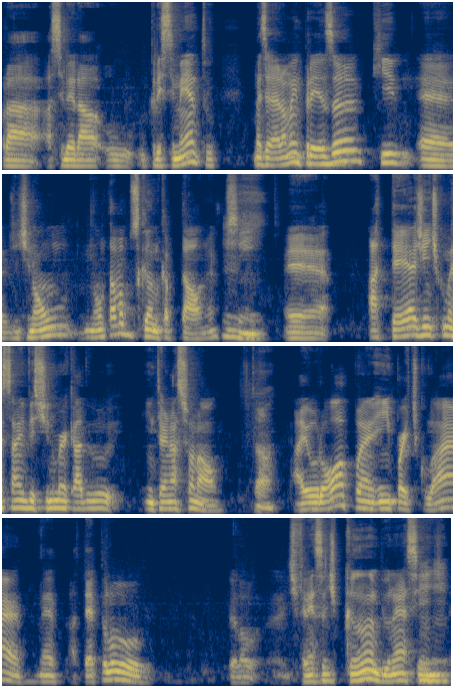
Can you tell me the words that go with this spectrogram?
para acelerar o, o, crescimento, mas ela era uma empresa que é, a gente não não estava buscando capital, né? Sim. É, até a gente começar a investir no mercado internacional. Tá. A Europa, em particular, né, até pelo pela diferença de câmbio, né? Assim, uhum.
